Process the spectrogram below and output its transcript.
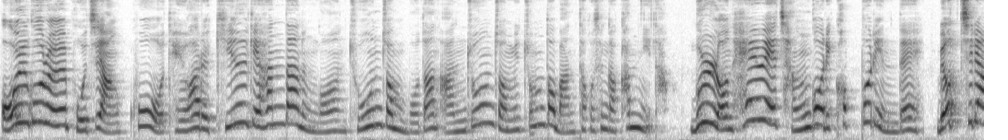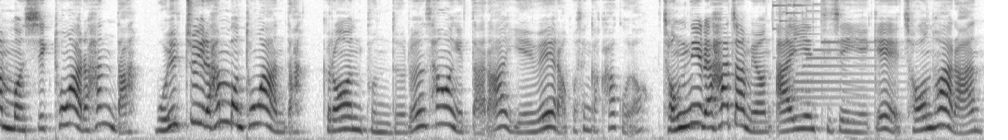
얼굴을 보지 않고 대화를 길게 한다는 건 좋은 점보단 안 좋은 점이 좀 더 많다고 생각합니다. 물론 해외 장거리 커플인데 며칠에 한 번씩 통화를 한다. 뭐 일주일에 한 번 통화한다. 그런 분들은 상황에 따라 예외라고 생각하고요. 정리를 하자면 INTJ에게 전화란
